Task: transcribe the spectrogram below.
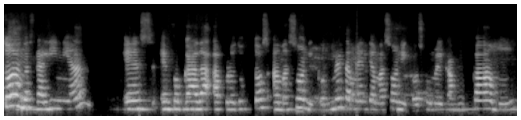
Toda nuestra línea es enfocada a productos amazónicos, netamente amazónicos, como el camu camu,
